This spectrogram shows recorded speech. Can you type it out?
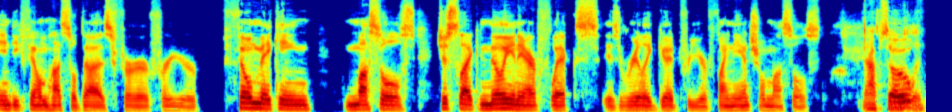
indie film hustle does for for your filmmaking muscles just like millionaire flicks is really good for your financial muscles. Absolutely.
